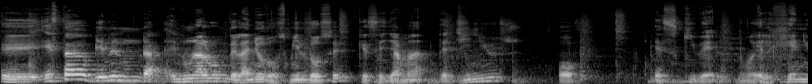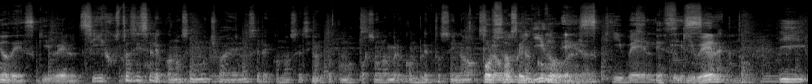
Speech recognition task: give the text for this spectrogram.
Eh, esta viene en un, en un álbum del año 2012 que se llama The Genius of Esquivel, ¿no? El genio de Esquivel. Sí, justo así se le conoce mucho a él, no se le conoce tanto como por su nombre completo, sino Por su apellido. Esquivel. Esquivel. exacto. Y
